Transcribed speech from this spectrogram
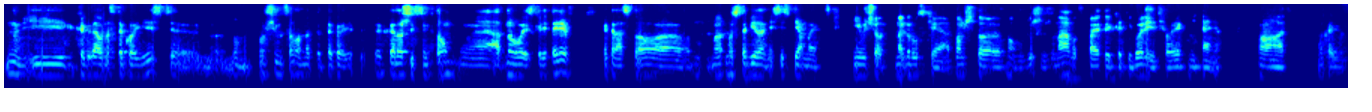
ну, и когда у нас такое есть, э, ну, в общем, в целом это такой хороший симптом э, одного из критериев, как раз то э, масштабирование системы и учет нагрузки, о том, что ну, выше жена вот по этой категории человек не тянет. Вот. Ну, как бы.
